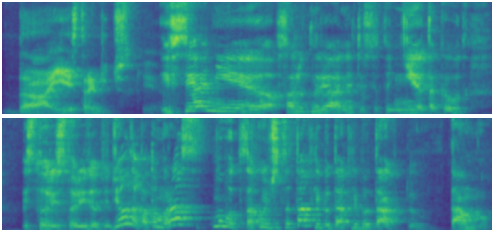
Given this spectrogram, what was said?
Да, есть трагические. И все они абсолютно реальные. То есть это не такая вот история, история идет, идет, а потом раз, ну вот закончится так, либо так, либо так. Там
